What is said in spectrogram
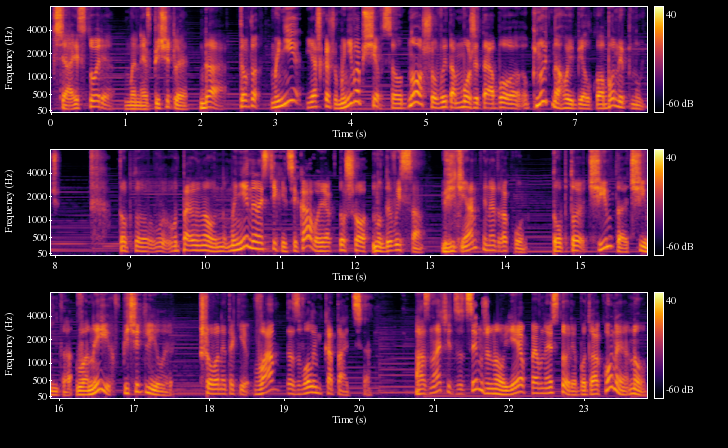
ця історія мене впечатляє. Да. Тобто, мені, я ж кажу, мені взагалі все одно, що ви там можете або пнуть ногою білку, або не пнуть. Тобто, ну, мені не настільки цікаво, як то, що ну дивись сам, вітянки не дракон. Тобто, чим-то, чим-то вони їх впечатліли, що вони такі, вам дозволимо кататися. А значить, за цим же ну, є певна історія, бо дракони ну,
